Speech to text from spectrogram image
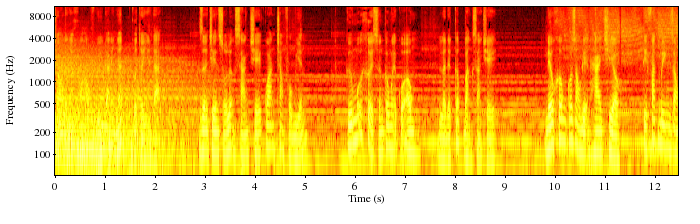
cho là nhà khoa học vĩ đại nhất của thời hiện đại, dựa trên số lượng sáng chế quan trọng phổ biến. Cứ mỗi khởi xướng công nghệ của ông là được cấp bằng sáng chế. Nếu không có dòng điện hai chiều, thì phát minh dòng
